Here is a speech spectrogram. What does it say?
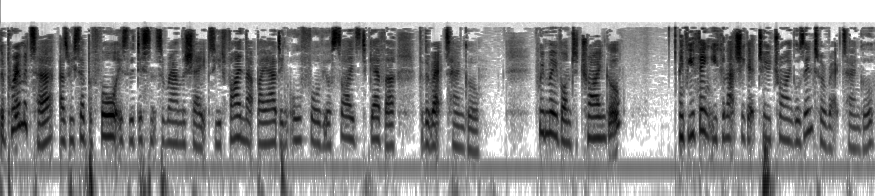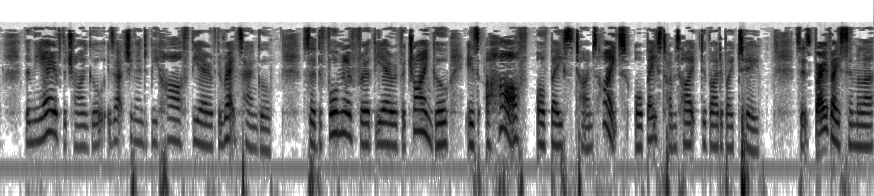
The perimeter, as we said before, is the distance around the shape, so you'd find that by adding all four of your sides together for the rectangle. If we move on to triangle, if you think you can actually get two triangles into a rectangle, then the area of the triangle is actually going to be half the area of the rectangle. So the formula for the area of a triangle is a half of base times height, or base times height divided by 2. So it's very, very similar,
